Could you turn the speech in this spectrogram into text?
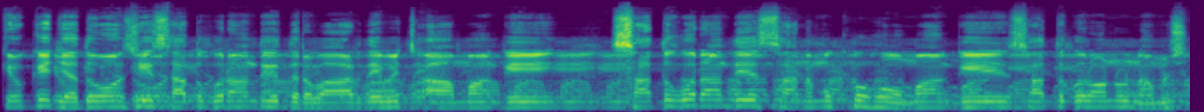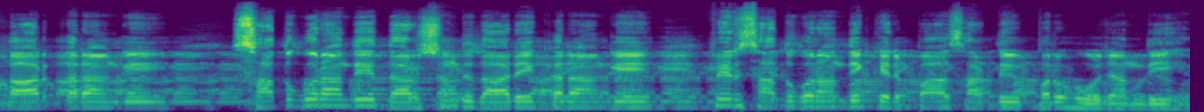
ਕਿਉਂਕਿ ਜਦੋਂ ਅਸੀਂ ਸਤਿਗੁਰਾਂ ਦੇ ਦਰਬਾਰ ਦੇ ਵਿੱਚ ਆਵਾਂਗੇ, ਸਤਿਗੁਰਾਂ ਦੇ ਸਨਮੁਖ ਹੋਵਾਂਗੇ, ਸਤਿਗੁਰਾਂ ਨੂੰ ਨਮਸਕਾਰ ਕਰਾਂਗੇ, ਸਤਿਗੁਰਾਂ ਦੇ ਦਰਸ਼ਨ ਦਿਦਾਰੇ ਕਰਾਂਗੇ, ਫਿਰ ਸਤਿਗੁਰਾਂ ਦੀ ਕਿਰਪਾ ਸਾਡੇ ਉੱਪਰ ਹੋ ਜਾਂਦੀ ਹੈ।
